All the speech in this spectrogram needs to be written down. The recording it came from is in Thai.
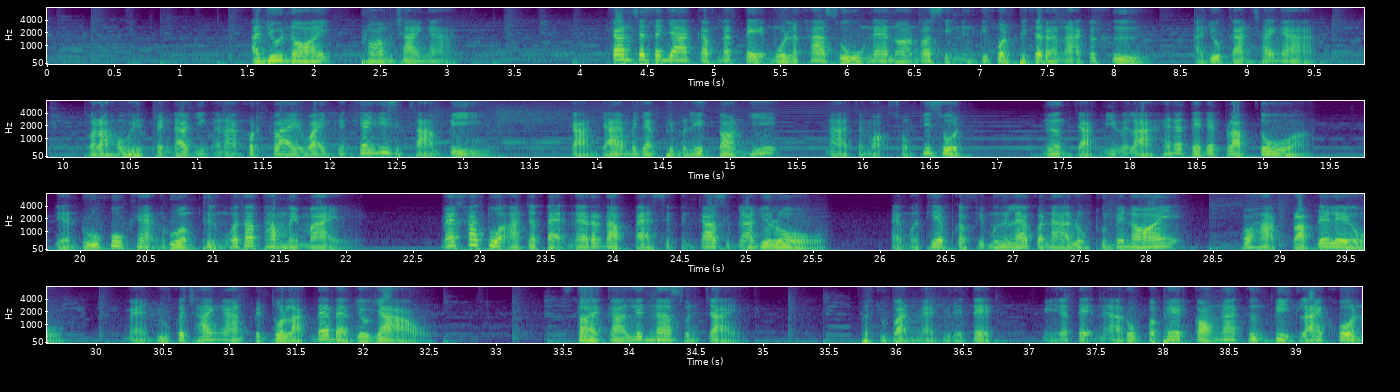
อายุน้อยพร้อมใช้งานการเซ็นสัญญากับนักเตะมูลค่าสูงแน่นอนว่าสิ่งหนึ่งที่ควรพิจารณาก็คือ อายุการใช้งานวลาฮวิดเป็นดาวยิงอนาคตไกลวัยเพียงแค่ 23 ปี การย้ายมายังพรีเมียร์ลีกตอนนี้น่าจะเหมาะสมที่สุด เนื่องจากมีเวลาให้นักเตะได้ปรับตัว เรียนรู้คู่แข่งรวมถึงวัฒนธรรมใหม่ๆ แม้ค่าตัวอาจจะแตะในระดับ 80-90 ล้านยูโร แต่เมื่อเทียบกับฝีมือแล้วก็น่าลงทุนไม่น้อย เพราะหากปรับได้เร็ว แมนยูก็ใช้งานเป็นตัวหลักได้แบบยาวๆ สไตล์การเล่นน่าสนใจ ปัจจุบันแมนยูไนเต็ด มีนักเตะแนวรุกประเภทกองหน้ากึ่งปีกหลายคน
